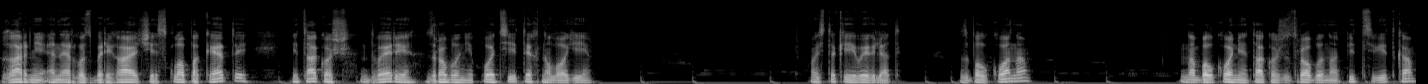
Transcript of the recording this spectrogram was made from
гарні енергозберігаючі склопакети, і також двері зроблені по цій технології. Ось такий вигляд з балкона. На балконі також зроблена підсвітка.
